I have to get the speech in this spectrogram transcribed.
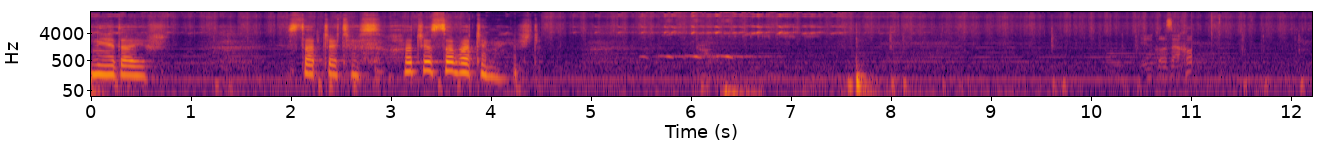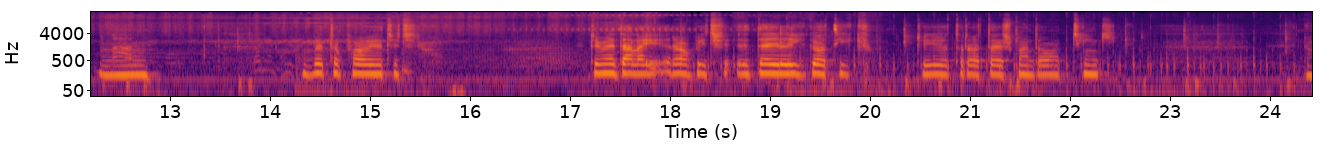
nie da już. Starczy czasu. Chociaż zobaczymy jeszcze. Mm, by to powiedzieć. Będziemy dalej robić Daily Gothic. Czy jutro też będą odcinki. No,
